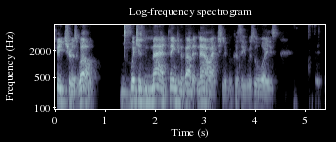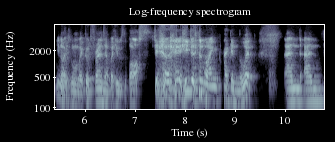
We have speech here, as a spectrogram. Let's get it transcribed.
feature as well, mm. which is mad thinking about it now actually because he was always, you know, he's one of my good friends now, but he was the boss. He didn't mind cracking the whip, and and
